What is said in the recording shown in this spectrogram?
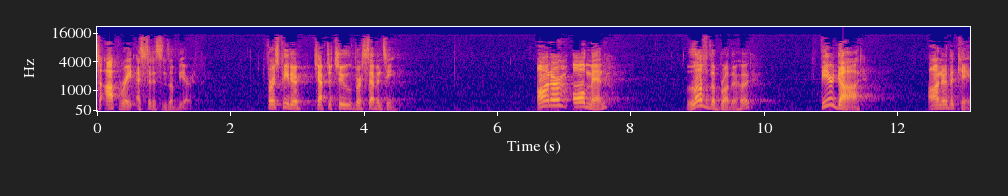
to operate as citizens of the earth. 1 Peter chapter 2 verse 17. Honor all men, love the brotherhood, fear God, honor the king.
